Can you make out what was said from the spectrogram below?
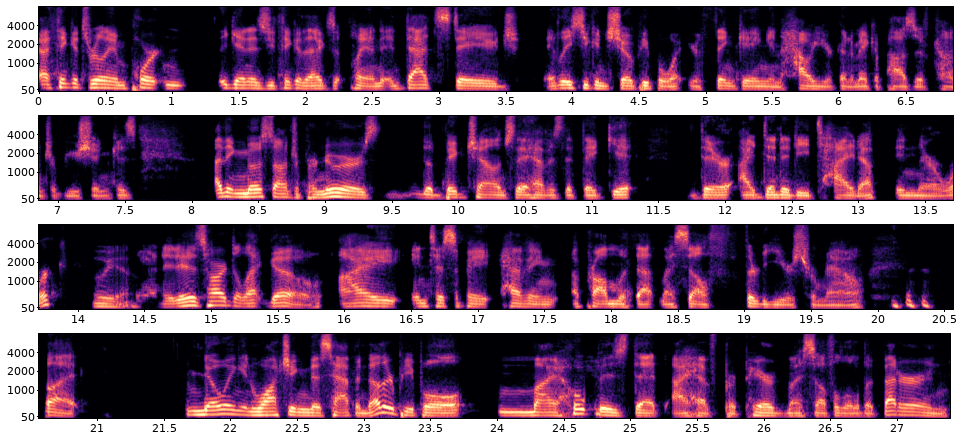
i think it's really important again as you think of the exit plan at that stage at least you can show people what you're thinking and how you're going to make a positive contribution. Because i think most entrepreneurs the big challenge they have is that they get their identity tied up in their work oh yeah and it is hard to let go i anticipate having a problem with that myself 30 years from now but knowing and watching this happen to other people my hope is that I have prepared myself a little bit better and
